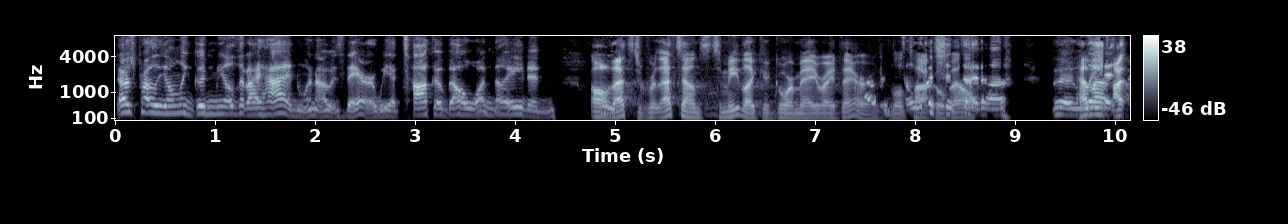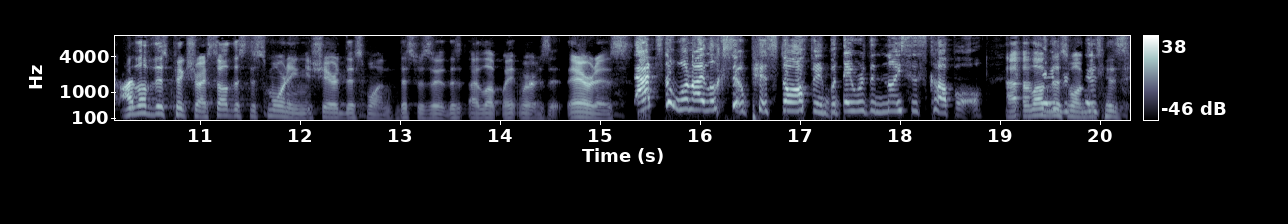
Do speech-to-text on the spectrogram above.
that was probably the only good meal that I had when I was there. We had Taco Bell one night and Oh, that's that sounds to me like a gourmet right there. A little Taco Bell. Uh, about, I, I, love this picture. I saw this this morning. You shared this one. This was a. This, I love. Wait, where is it? There it is. That's the one I look so pissed off in. But they were the nicest couple. I love they this one so because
